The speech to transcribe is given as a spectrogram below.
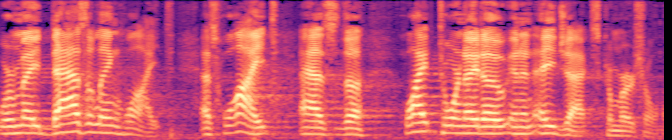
were made dazzling white, as white as the white tornado in an Ajax commercial.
